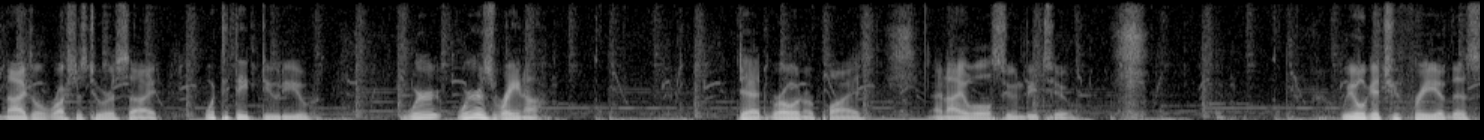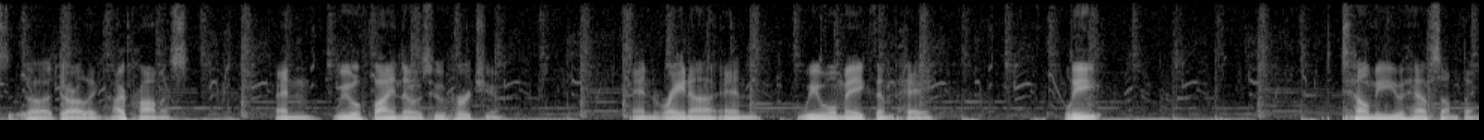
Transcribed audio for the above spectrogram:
Nigel rushes to her side. What did they do to you? Where where is Raina? Dead, Rowan replies, and I will soon be too. We will get you free of this, uh, darling, I promise. And we will find those who hurt you. And Raina, and we will make them pay. Lee, tell me you have something.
